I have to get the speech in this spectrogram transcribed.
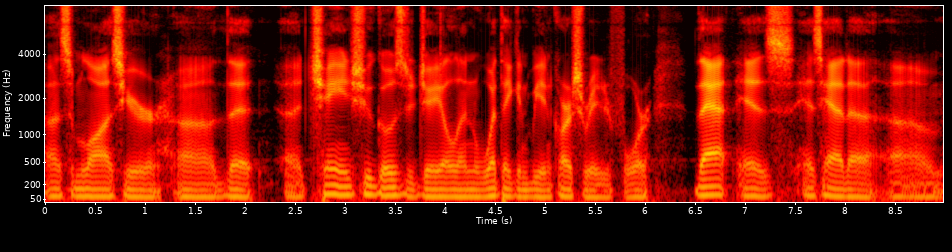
uh, some laws here uh, that uh, change who goes to jail and what they can be incarcerated for. That has has had a um,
